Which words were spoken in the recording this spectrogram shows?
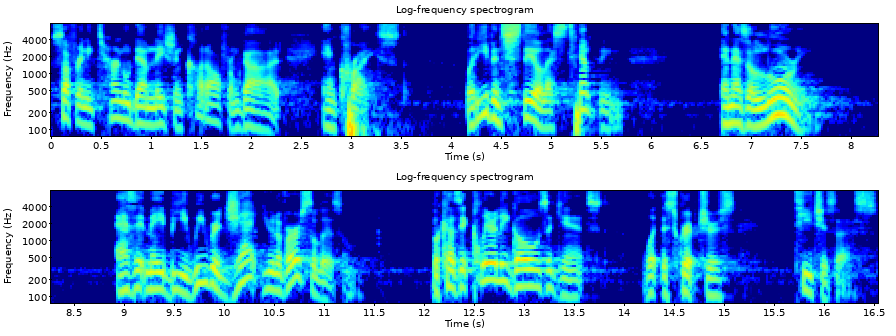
suffering eternal damnation, cut off from God and Christ. But even still, as tempting and as alluring as it may be, we reject universalism because it clearly goes against what the scriptures teaches us.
